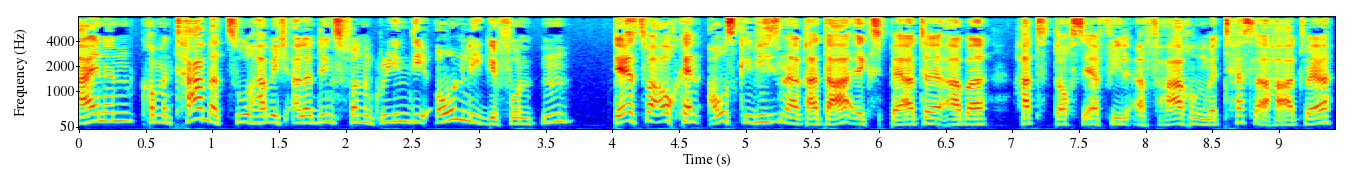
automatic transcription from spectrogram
Einen Kommentar dazu habe ich allerdings von Green the Only gefunden. Der ist zwar auch kein ausgewiesener Radarexperte, aber hat doch sehr viel Erfahrung mit Tesla-Hardware.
